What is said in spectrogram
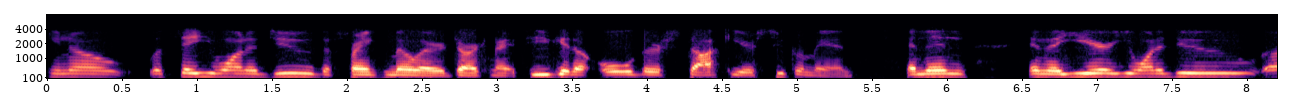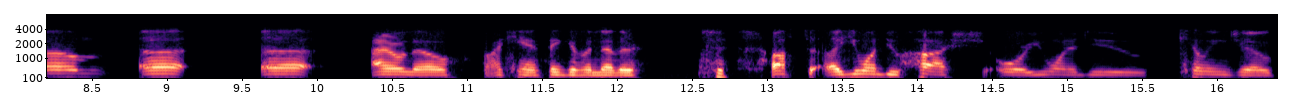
you know, let's say you want to do the Frank Miller Dark Knight, so you get an older, stockier Superman, and then in a year you want to do, um, uh, uh, I don't know, I can't think of another. off the, like you want to do Hush or you want to do Killing Joke,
